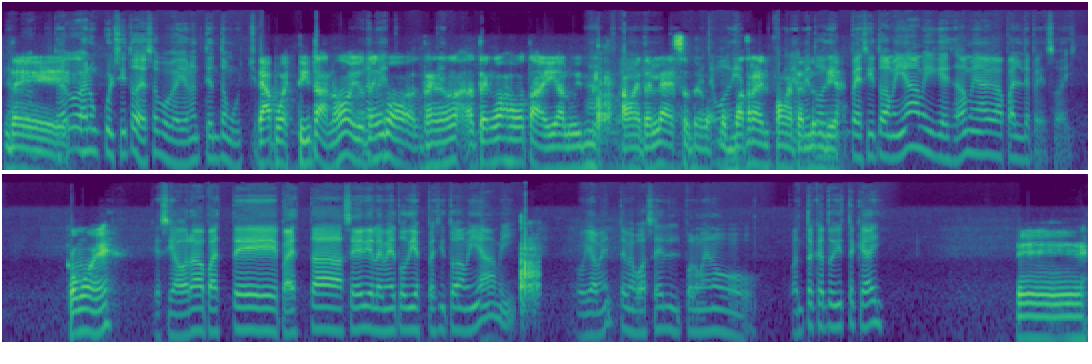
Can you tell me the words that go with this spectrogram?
Tengo que de, coger un cursito de eso porque yo no entiendo mucho. de apuestita, ¿no? Yo tengo, tengo, tengo a J ahí, a Luis, Ah, pues, para meterle a eso. Te, voy a 10 traer para le meterle un 10 día. pesitos a Miami que esa me haga un par de pesos ahí. ¿Cómo es? Que si ahora para este para esta serie le meto 10 pesitos a Miami, obviamente me voy a hacer por lo menos... ¿Cuánto es que tú dijiste que hay? Eh,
